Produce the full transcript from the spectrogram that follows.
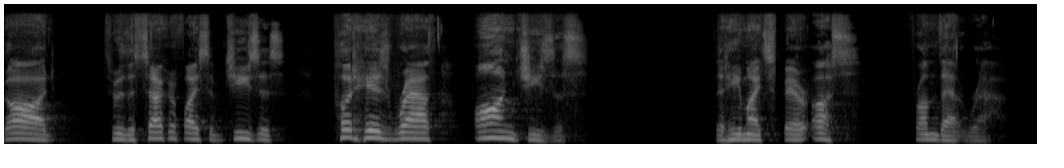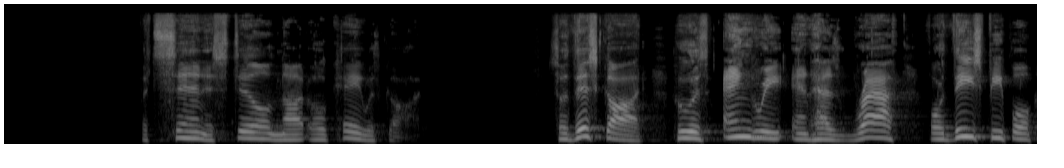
God, through the sacrifice of Jesus, put his wrath on Jesus that he might spare us from that wrath. But sin is still not okay with God. So, this God, who is angry and has wrath for these people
